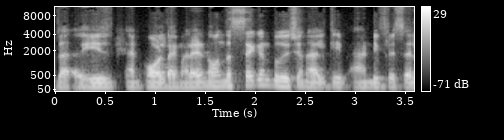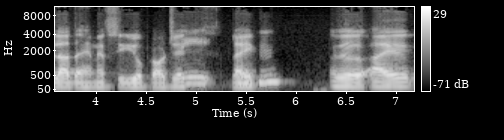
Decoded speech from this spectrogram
that he's an all-timer and on the second position i'll keep andy frisella the mfceo project like mm-hmm. uh, I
